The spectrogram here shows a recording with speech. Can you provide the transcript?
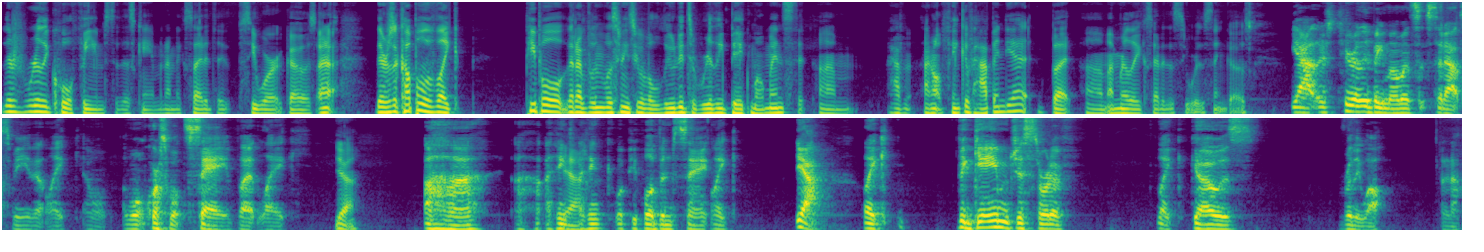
there's really cool themes to this game, and I'm excited to see where it goes. I, there's a couple of like people that I've been listening to have alluded to really big moments that um haven't I don't think have happened yet, but um, I'm really excited to see where this thing goes. Yeah, there's two really big moments that stood out to me that like I won't, I won't of course won't say, but like Yeah, uh-huh, uh-huh. I think Yeah. I think what people have been saying like yeah, like the game just sort of like goes really well. I don't know.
